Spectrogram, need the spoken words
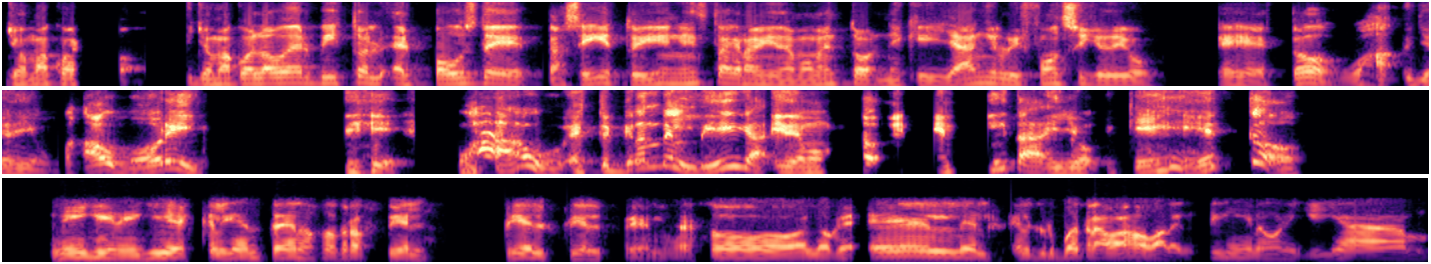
yo me acuerdo, yo me acuerdo haber visto el, post de así, estoy en Instagram y de momento Nicky Jan y Luis Fonsi, yo digo, ¿qué es esto? Wow, yo digo, wow, Bori. wow, esto es Grandes Ligas. Y de momento, y yo, ¿qué es esto? Niki, Niki es cliente de nosotros fiel, fiel, fiel, fiel. Eso, lo que él, el, grupo de trabajo, Valentino, Nicky Jam,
